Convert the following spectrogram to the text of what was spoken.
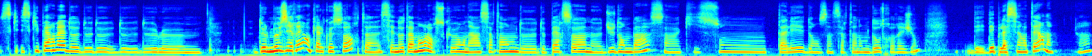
ce qui, permet de, le, mesurer en quelque sorte, c'est notamment lorsque on a un certain nombre de, personnes du Donbass qui sont allées dans un certain nombre d'autres régions, des déplacés internes, hein,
